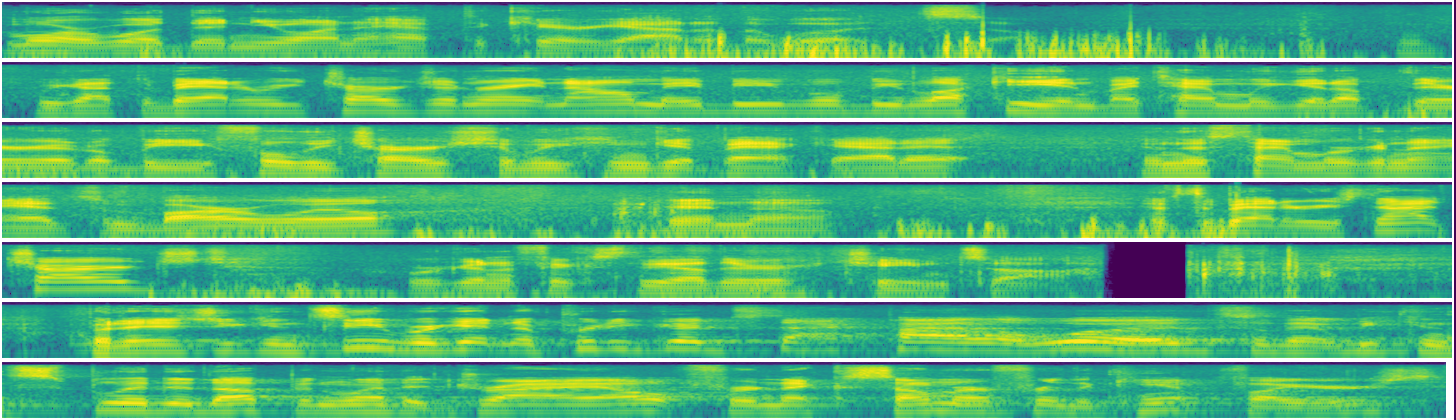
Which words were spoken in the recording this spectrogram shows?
more wood than you want to have to carry out of the woods. We got the battery charging right now. Maybe we'll be lucky and by the time we get up there, it'll be fully charged and we can get back at it. And this time we're gonna add some bar oil. And uh, if the battery's not charged, we're gonna fix the other chainsaw. But as you can see, we're getting a pretty good stockpile of wood so that we can split it up and let it dry out for next summer for the campfires.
